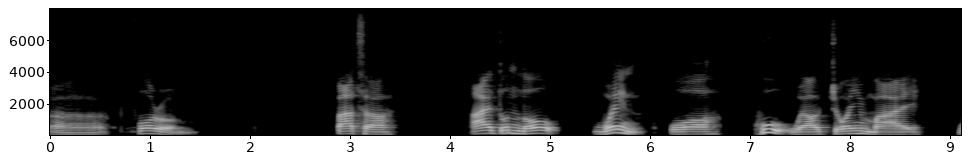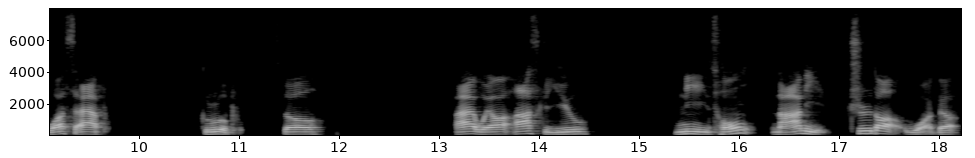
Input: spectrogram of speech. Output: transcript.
uh, forum, but uh, I don't know when or who will join my WhatsApp group. So I will ask you, 你从哪里知道我的？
